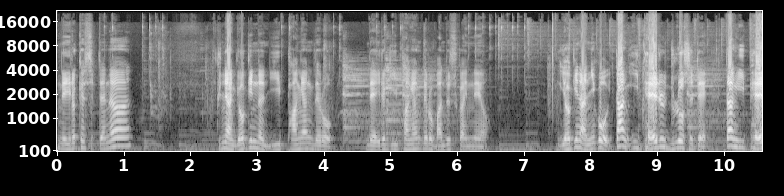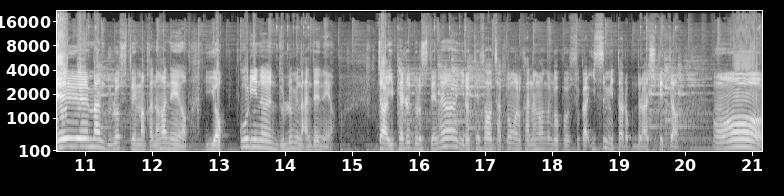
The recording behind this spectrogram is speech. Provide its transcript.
는 네, 이렇게 했을 때는 그냥 여기 있는 이 방향대로 네, 이렇게 이 방향대로 만들 수가 있네요. 여긴 아니고 딱이 벨을 눌렀을 때, 딱이 벨만 눌렀을 때만 가능하네요. 이 옆구리는 누르면 안 되네요. 자, 이 벨을 눌렀을 때는 이렇게 해서 작동을 가능한 걸 볼 수가 있습니다. 여러분들 아시겠죠? 어.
